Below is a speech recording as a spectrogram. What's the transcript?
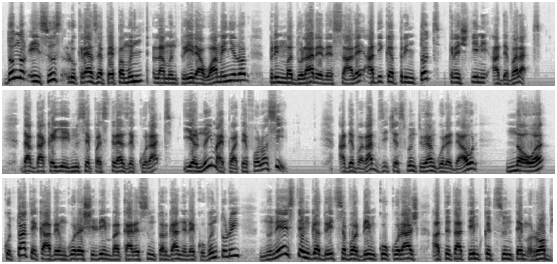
Domnul Isus lucrează pe pământ la mântuirea oamenilor prin mădularele sale, adică prin toți creștinii adevărați. Dar dacă ei nu se păstrează curați, el nu-i mai poate folosi. Adevărat, zice Sfântul Ioan Gură de Aur, nouă, cu toate că avem gură și limbă care sunt organele cuvântului, nu ne este îngăduit să vorbim cu curaj atâta timp cât suntem robi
